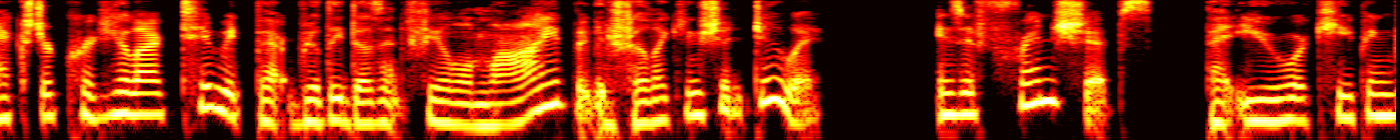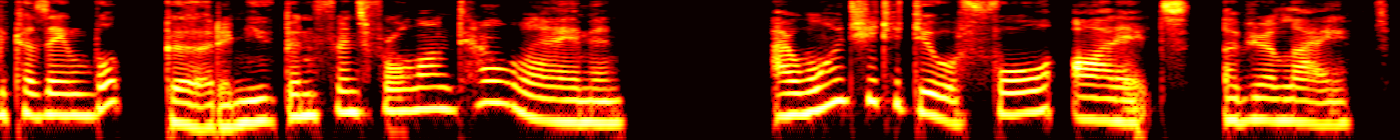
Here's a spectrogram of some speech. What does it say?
extracurricular activity that really doesn't feel alive, but you feel like you should do it? Is it friendships that you are keeping because they look good and you've been friends for a long time? And I want you to do a full audit of your life.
